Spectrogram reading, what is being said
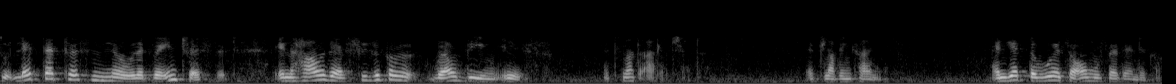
to let that person know that we're interested in how their physical well being is, it's not chatter. It's loving kindness. And yet the words are almost identical.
